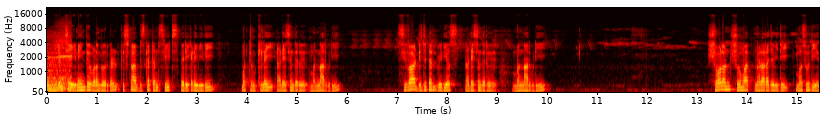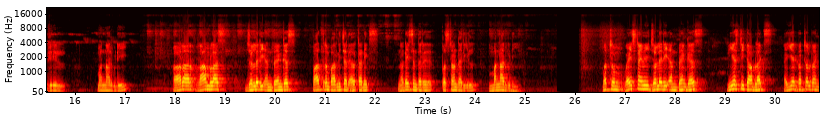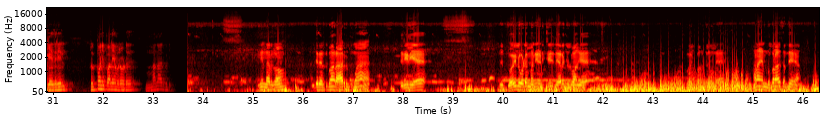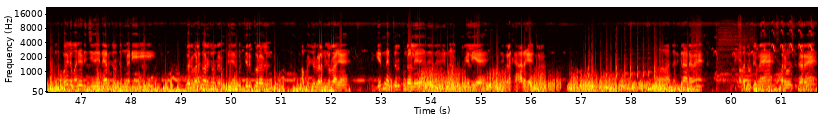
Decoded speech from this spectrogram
இந்நிகழ்ச்சியை இணைந்து வழங்குவர்கள் கிருஷ்ணா பிஸ்கட் அண்ட் ஸ்வீட்ஸ் பெரியக்கடை வீதி மற்றும் கிளை நடேசந்தரு மன்னார்குடி சிவா டிஜிட்டல் வீடியோஸ் நடேசந்தரு மன்னார்குடி ஷோலன் ஷூமாத் மேலராஜ வீதி மசூதி எதிரில் Mannargudi. RR Ramvilas jewellery and bankers பாத்திரம் பர்னிச்சர் எலக்ட்ரானிக்ஸ் நடேசந்தரு பஸ் ஸ்டாண்ட் அருகில் மன்னார்குடி. மற்றும் Vaishnavi jewellery and bankers VST complex Iyer petrol bank எதிரில் ருக்மணிபாளையம் ரோடு மன்னார்குடி. என்ன இருக்கும்? அஞ்சரை இருக்குமா? ஆறு இருக்குமா? தெரியலையே. இந்த கோயிலோட மணி அடித்து நேரம் சொல்லுவாங்க. ஆனால் எனக்கு ரொம்ப நாள் சந்தேகம். அந்த கோயிலில் மணி அடிச்சு நேரம் சொல்றதுக்கு முன்னாடி ஒரு விளக்கம் சொல்கிறேன்ட்டு திருக்குறள் அப்படின்னு சொல்லி விளக்கம் சொல்கிறாங்க என்ன திருக்குறள்? என்னென்னு புரியலையே. இது விளக்கம் யாரை கேட்கலாம் அந்த இருக்கிறானவன். பக்கத்து விட்டுறேன் மருமத்துக்காரன்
